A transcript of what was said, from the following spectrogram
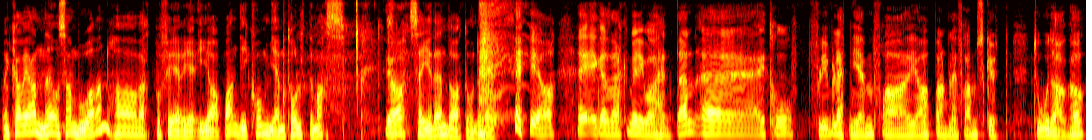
Men Karianne og samboeren har vært på ferie i Japan. De kom hjem 12. mars. Ja. Sier den datoen det ja, jeg, har snakket med dem og hentet den. Eh, Jeg tror flybilletten hjem fra Japan ble fremskutt to dager.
